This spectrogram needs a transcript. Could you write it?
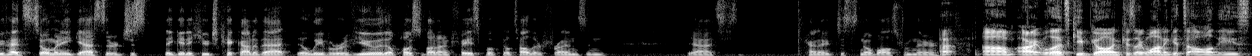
we've had so many guests that are just they get a huge kick out of that they'll leave a review they'll post about it on facebook they'll tell their friends and yeah it's kind of just snowballs from there Um, all right, well, let's keep going because I want to get to all these.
